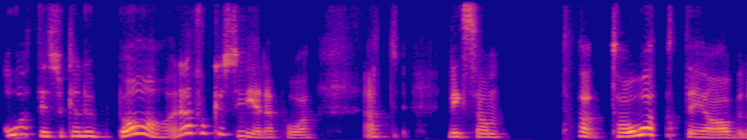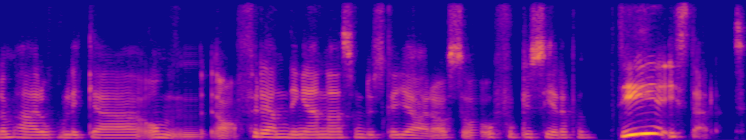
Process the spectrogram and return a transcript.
åt dig så kan du bara fokusera på att liksom ta, ta åt dig av de här olika om, ja, förändringarna som du ska göra och, så, och fokusera på det istället.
